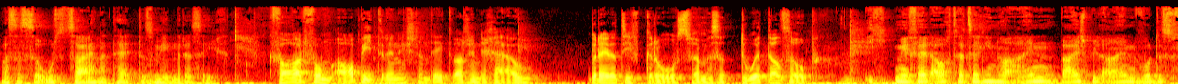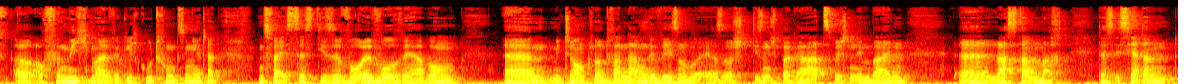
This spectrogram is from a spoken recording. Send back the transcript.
was es so auszeichnet hat, aus meiner Sicht. Die Gefahr vom Anbieter ist dann dort wahrscheinlich auch relativ groß, wenn man so tut, als ob. Ich, mir fällt auch tatsächlich nur ein Beispiel ein, wo das auch für mich mal wirklich gut funktioniert hat. Und zwar ist das diese Volvo-Werbung ähm, mit Jean-Claude Van Damme gewesen, wo er so diesen Spagat zwischen den beiden äh, Lastern macht. Das ist ja dann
